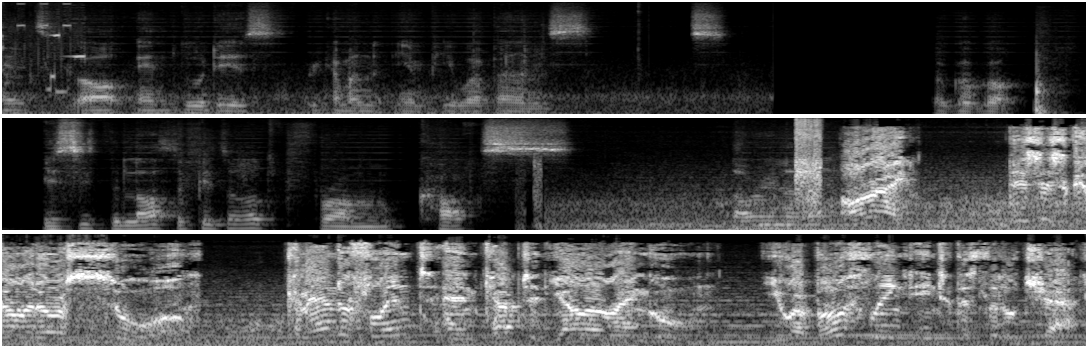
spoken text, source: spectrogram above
Let's go and do this. Recommended EMP weapons. Go go go. Is this the last episode from Cox? Alright, this is Commodore Sewell. Commander Flint and Captain Yala Rangoon, you are both linked into this little chat.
